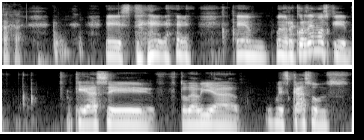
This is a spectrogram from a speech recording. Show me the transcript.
este, em, bueno, recordemos que, que hace todavía escasos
